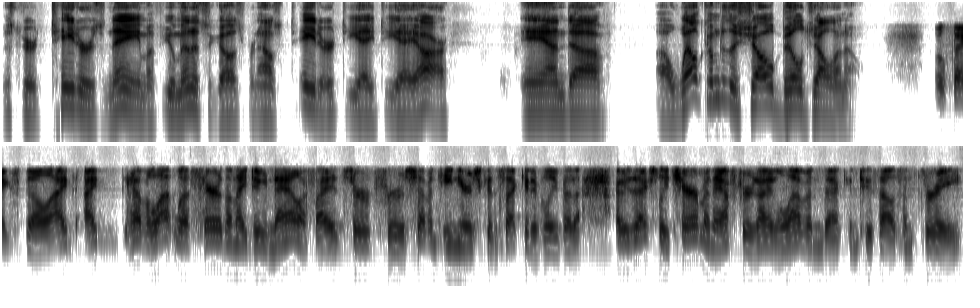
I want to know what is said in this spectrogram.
Mr. Tatar's name a few minutes ago. It's pronounced Tatar, T A T A R. And uh, uh, welcome to the show, Bill Gelineau. Well, thanks, Bill. I'd, I'd have a lot less hair than I do now if I had served for 17 years consecutively, but I was actually chairman after 9/11 back in 2003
